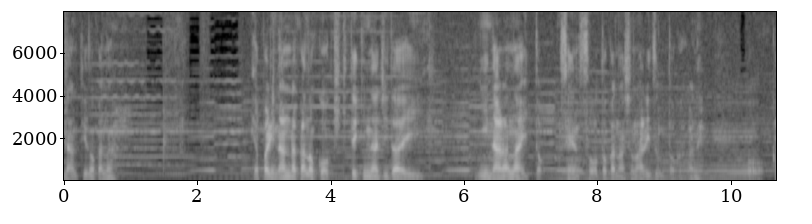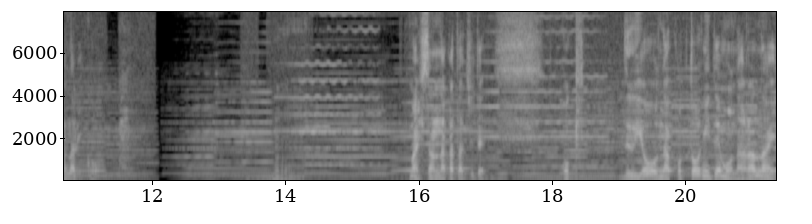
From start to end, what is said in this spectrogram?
う何て言うのかな。やっぱり何らかのこう危機的な時代にならないと戦争とかナショナリズムとかがねこうかなりこう、うん、まあ悲惨な形で起きるようなことにでもならない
